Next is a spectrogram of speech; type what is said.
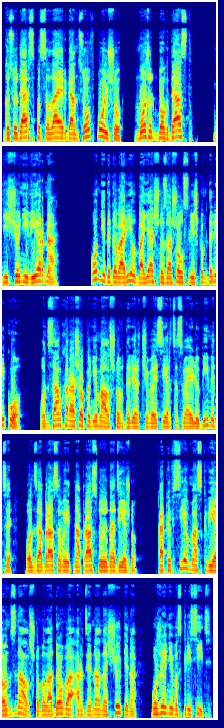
государь посылает гонцов в Польшу, может, Бог даст, еще неверно. Он не договорил, боясь, что зашел слишком далеко. Он сам хорошо понимал, что в доверчивое сердце своей любимицы он забрасывает напрасную надежду. Как и все в Москве, он знал, что молодого ордена Нащекина уже не воскресить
